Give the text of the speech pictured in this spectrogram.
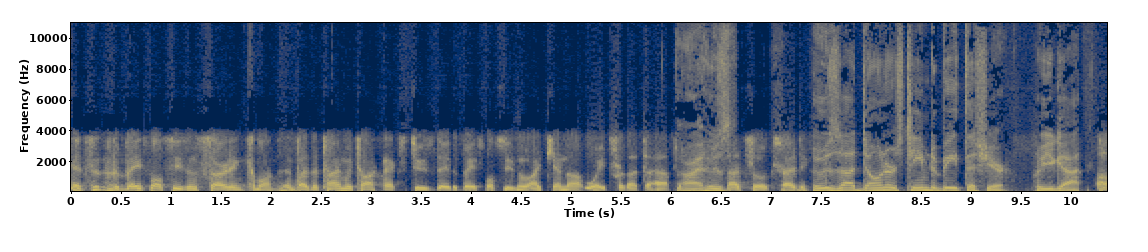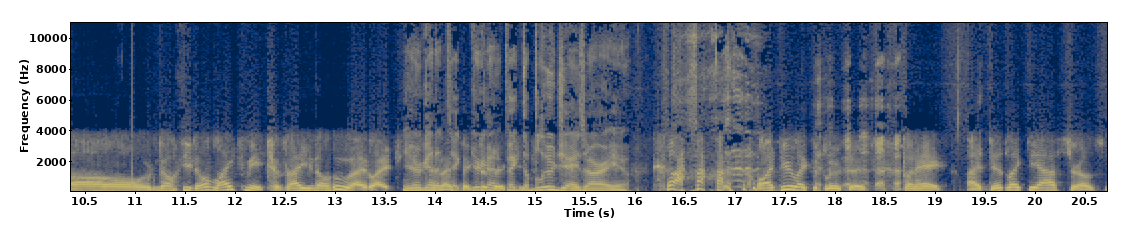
it's the baseball season starting. Come on, and by the time we talk next Tuesday, the baseball season. I cannot wait for that to happen. All right, who's that's so exciting? Who's uh, Doaner's team to beat this year? Who you got? Oh no, you don't like me because I, you know who I like. You're gonna And take, you're gonna pick the Blue Jays, aren't you? well, I do like the Blue Jays, but hey, I did like the Astros,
